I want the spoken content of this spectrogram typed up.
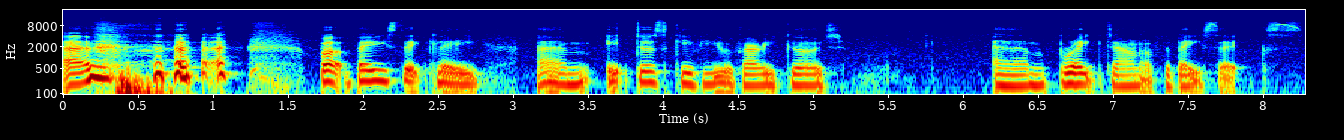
Um, but basically, um, it does give you a very good um, breakdown of the basics.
